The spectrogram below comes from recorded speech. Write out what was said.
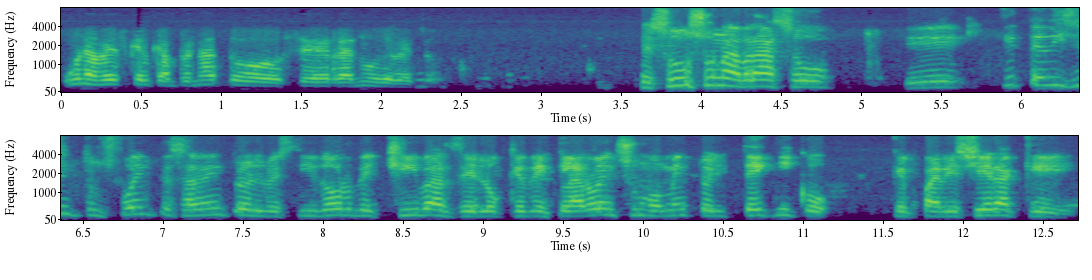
una vez que el campeonato se reanude, Beto. Jesús, un abrazo. Eh, ¿Qué te dicen tus fuentes adentro del vestidor de Chivas de lo que declaró en su momento el técnico que pareciera que,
